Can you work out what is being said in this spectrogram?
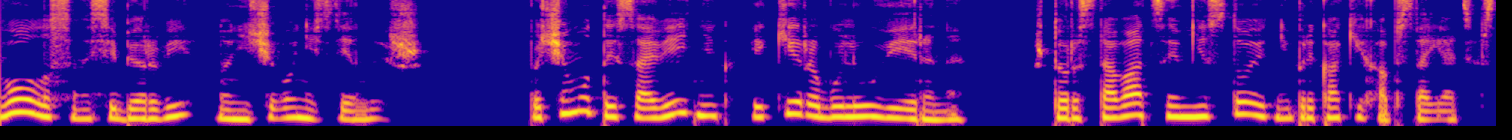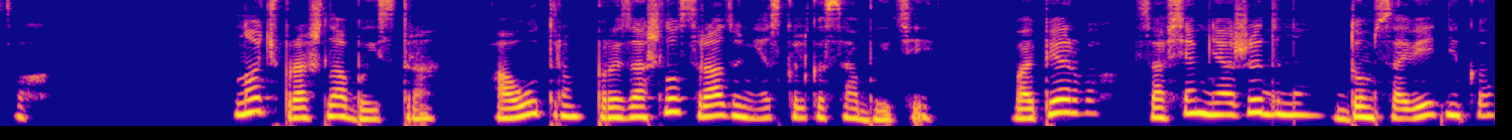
волосы на себе рви, но ничего не сделаешь. Почему-то и советник, и Кира были уверены, что расставаться им не стоит ни при каких обстоятельствах. Ночь прошла быстро, а утром произошло сразу несколько событий. Во-первых, совсем неожиданно в дом советника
